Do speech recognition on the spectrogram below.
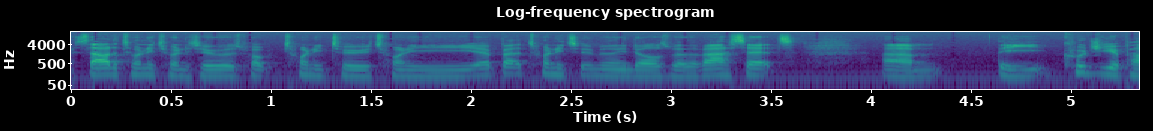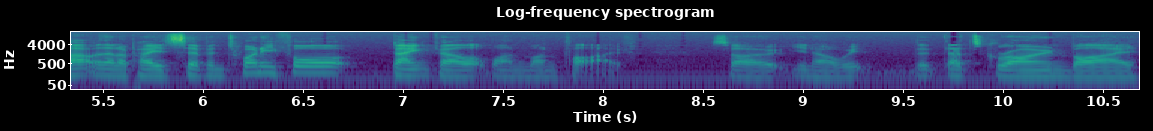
start of 2022 was probably 22, 20, about 22 million dollars worth of assets. Um, the Coogee apartment that I paid seven twenty for, bank val at one one five. So you know we that, that's grown by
